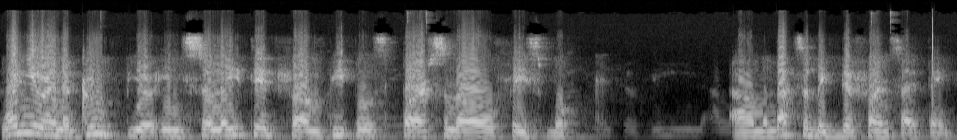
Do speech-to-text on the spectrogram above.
When you're in a group, you're insulated from people's personal Facebook, um, and that's a big difference, I think.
